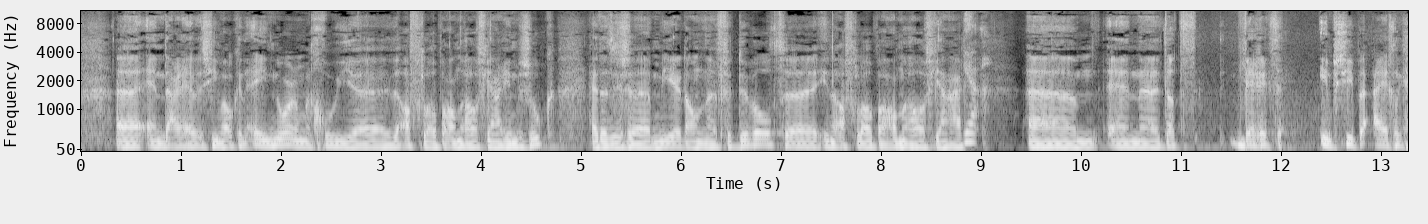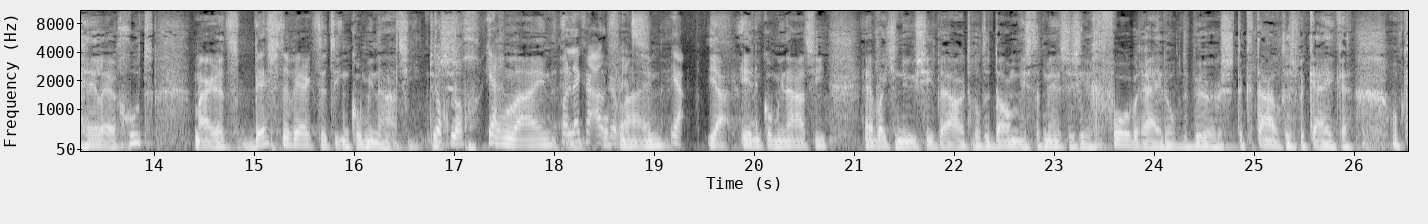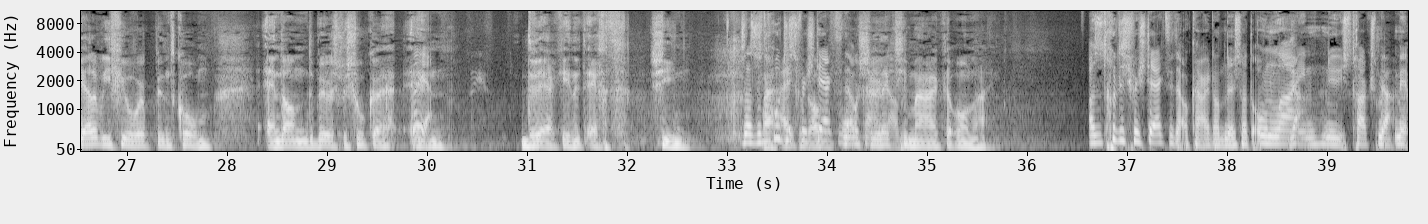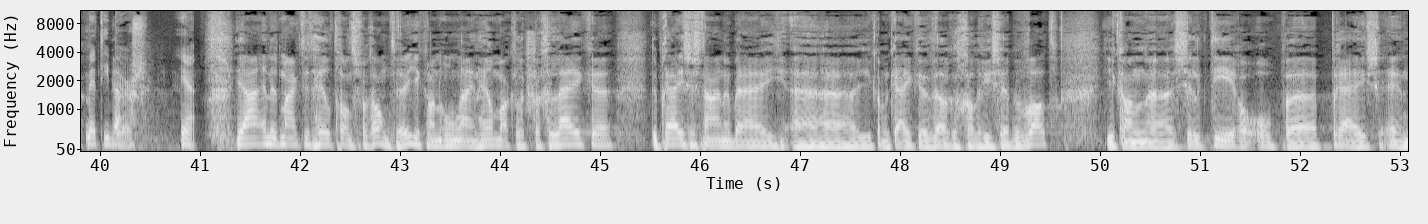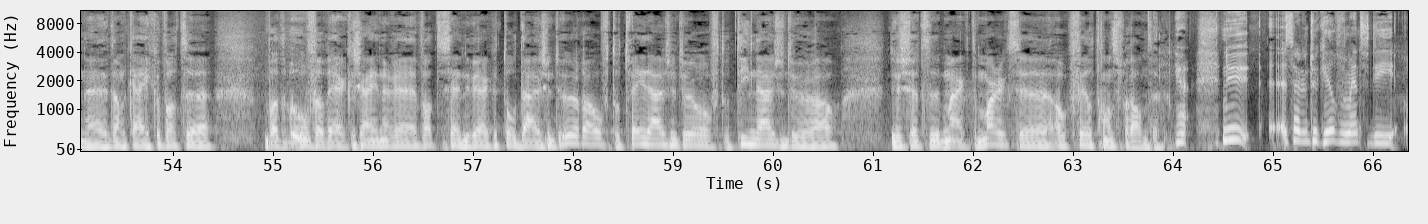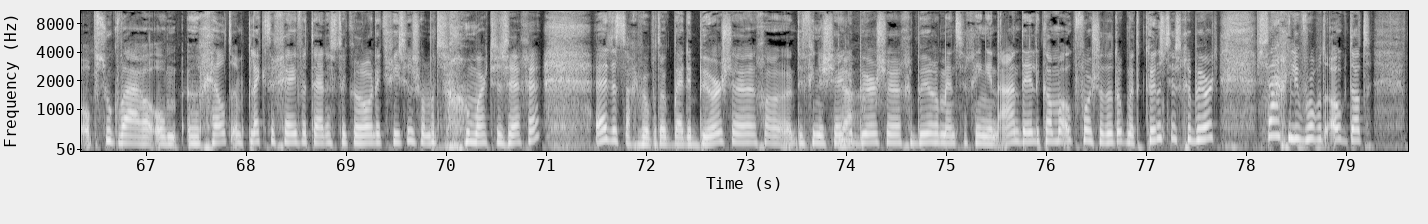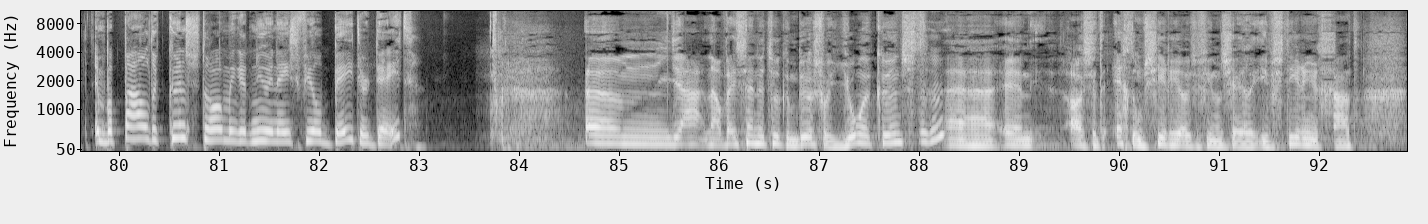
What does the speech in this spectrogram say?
en daar zien we ook een enorme groei de afgelopen anderhalf jaar in bezoek. dat is meer dan verdubbeld in de afgelopen anderhalf jaar. Ja. Um, en dat werkt in principe eigenlijk heel erg goed. Maar het beste werkt het in combinatie. Dus Toch nog, ja. online Gewoon lekker en offline. Ja. Ja, in combinatie. En wat je nu ziet bij Art Rotterdam is dat mensen zich voorbereiden op de beurs, de catalogus bekijken op galleryviewer.com en dan de beurs bezoeken en oh ja. de werken in het echt zien. Dus als het maar goed is, versterkt het elkaar selectie dan. maken online. Als het goed is, versterkt het elkaar dan dus. Dat online ja. nu straks met, Ja. met, met die Ja. beurs. Ja. Ja, en het maakt het heel transparant. Hè? Je kan online heel makkelijk vergelijken. De prijzen staan erbij. Uh, je kan kijken welke galeries hebben wat. Je kan uh, selecteren op uh, prijs en dan kijken wat, wat, hoeveel werken zijn er. Wat zijn de werken tot 1000 euro of tot 2000 euro of tot 10.000 euro. Dus het maakt de markt ook veel transparanter. Ja, nu eh, zijn er natuurlijk heel veel mensen die op zoek waren om hun geld een plek te geven tijdens de coronacrisis, om het zo maar te zeggen. Hè, dat zag je bijvoorbeeld ook bij de beurzen, de financiële Ja. beurzen gebeuren. Mensen gingen in aandelen. Ik kan me ook voorstellen dat het ook met kunst is gebeurd. Zagen jullie bijvoorbeeld ook dat een bepaalde kunststroming het nu ineens veel beter deed? Um, ja, nou, wij zijn natuurlijk een beurs voor jonge kunst. Uh -huh. uh, en als het echt om serieuze financiële investeringen gaat,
